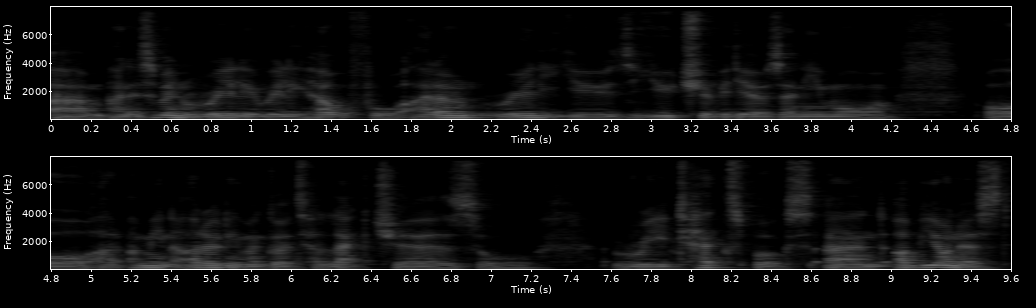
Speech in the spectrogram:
Um, and it's been really, really helpful. I don't really use YouTube videos anymore, or I, I mean, I don't even go to lectures or read textbooks. And I'll be honest,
